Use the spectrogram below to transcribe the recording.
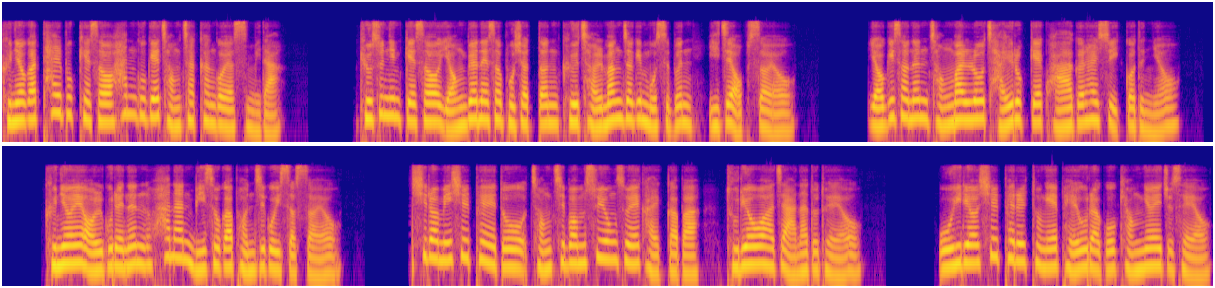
그녀가 탈북해서 한국에 정착한 거였습니다. 교수님께서 영변에서 보셨던 그 절망적인 모습은 이제 없어요. 여기서는 정말로 자유롭게 과학을 할 수 있거든요. 그녀의 얼굴에는 환한 미소가 번지고 있었어요. 실험이 실패해도 정치범 수용소에 갈까봐 두려워하지 않아도 돼요. 오히려 실패를 통해 배우라고 격려해 주세요.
